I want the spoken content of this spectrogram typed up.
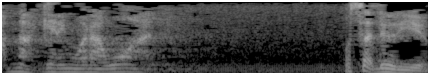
I'm not getting what I want. What's that do to you?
